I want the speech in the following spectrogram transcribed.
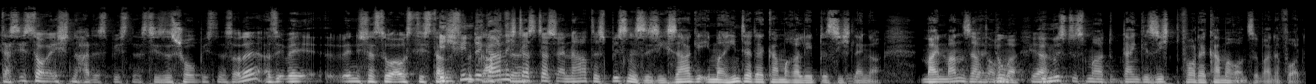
das ist doch echt ein hartes Business, dieses Show-Business, oder? Also wenn, ich das so aus Distanz Ich finde betrachte, gar nicht, dass das ein hartes Business ist. Ich sage immer, hinter der Kamera lebt es sich länger. Mein Mann sagt auch du, immer, ja. du müsstest mal dein Gesicht vor der Kamera und so weiter fort.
